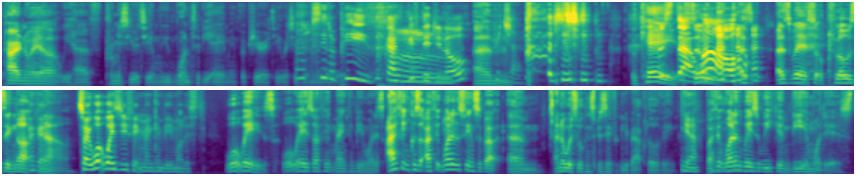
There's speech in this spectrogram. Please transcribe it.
paranoia we have promiscuity and we want to be aiming for purity which is in the See the peas. This guy's gifted, you know. um, okay Sister, so wow. as, as we're sort of closing up Okay. now Sorry, what ways do you think men can be modest? What ways? What ways do I think men can be modest? I think because I think one of the things about um, I know we're talking specifically about clothing, Yeah. but I think one of the ways we can be immodest,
